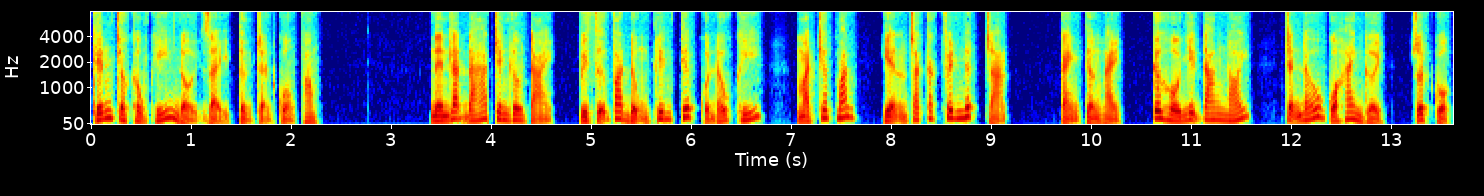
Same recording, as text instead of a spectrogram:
khiến cho không khí nổi dậy từng trận cuồng phong. Nền lát đá trên lôi đài vì sự va đụng liên tiếp của đấu khí mà chớp mắt hiện ra các vết nứt rạn. Cảnh tượng này cơ hồ như đang nói trận đấu của hai người rốt cuộc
